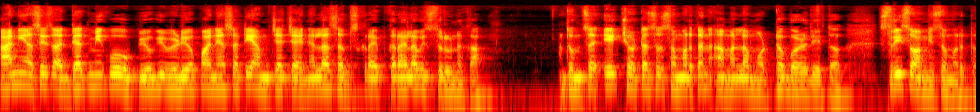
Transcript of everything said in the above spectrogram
आणि असेच आध्यात्मिक व उपयोगी व्हिडिओ पाहण्यासाठी आमच्या चॅनलला सबस्क्राईब करायला विसरू नका. तुमचं एक छोटंसं समर्थन आम्हाला मोठं बळ देतं. श्री स्वामी समर्थ.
